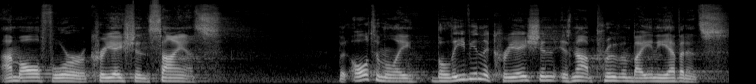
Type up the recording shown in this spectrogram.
I'm all for creation science. But ultimately, believing the creation is not proven by any evidence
